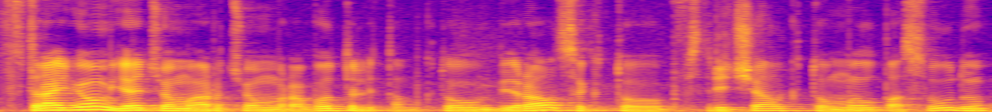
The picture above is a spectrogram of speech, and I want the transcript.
Втроем я, Тёма, Артем работали, там, кто убирался, кто встречал, кто мыл посуду.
